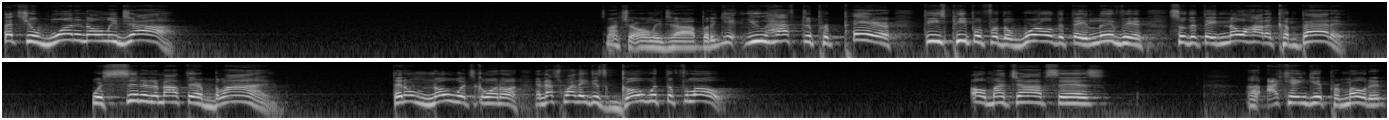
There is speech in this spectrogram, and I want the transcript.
That's your one and only job. It's not your only job, but again, you have to prepare these people for the world that they live in so that they know how to combat it. We're sending them out there blind. They don't know what's going on, and that's why they just go with the flow. Oh, my job says uh, I can't get promoted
